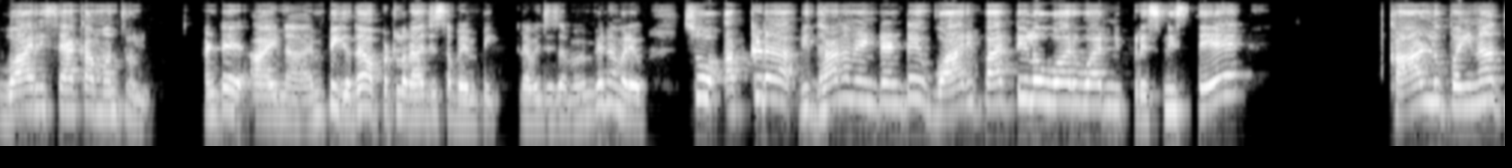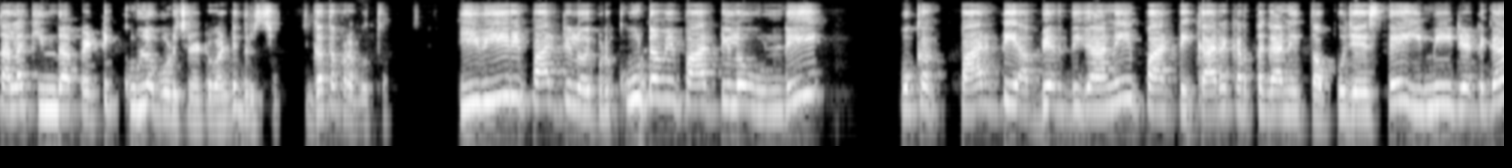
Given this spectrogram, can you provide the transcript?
వారి శాఖ మంత్రులు. అంటే ఆయన ఎంపీ కదా అప్పట్లో రాజ్యసభ ఎంపీ. రాజ్యసభ ఎంపీ మరి? సో అక్కడ విధానం ఏంటంటే వారి పార్టీలో వారు వారిని ప్రశ్నిస్తే కాళ్ళు పైన తల కింద పెట్టి కుళ్ళ పొడిచినటువంటి దృశ్యం గత ప్రభుత్వం. ఈ వీరి పార్టీలో ఇప్పుడు కూటమి పార్టీలో ఉండి ఒక పార్టీ అభ్యర్థి గాని పార్టీ కార్యకర్త గాని తప్పు చేస్తే ఇమ్మీడియట్గా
